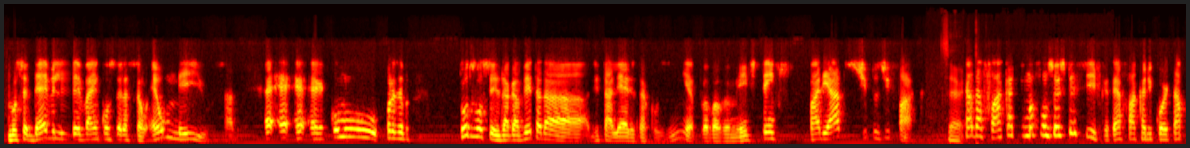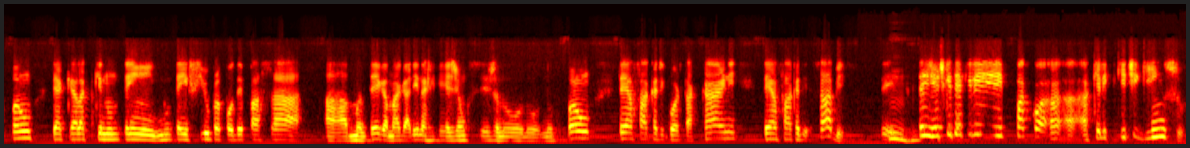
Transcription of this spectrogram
que você deve levar em consideração. É o meio, sabe? É, é, é, é como, por exemplo, todos vocês da gaveta da, de talheres da cozinha, provavelmente, tem variados tipos de faca. Certo. Cada faca tem uma função específica. Tem a faca de cortar pão, tem aquela que não tem, não tem fio para poder passar a manteiga, a margarina, a região que seja no, no, no, pão, tem a faca de cortar carne, tem a faca de. Sabe? Tem, uhum. tem gente que tem aquele, paco, aquele kit guinso.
